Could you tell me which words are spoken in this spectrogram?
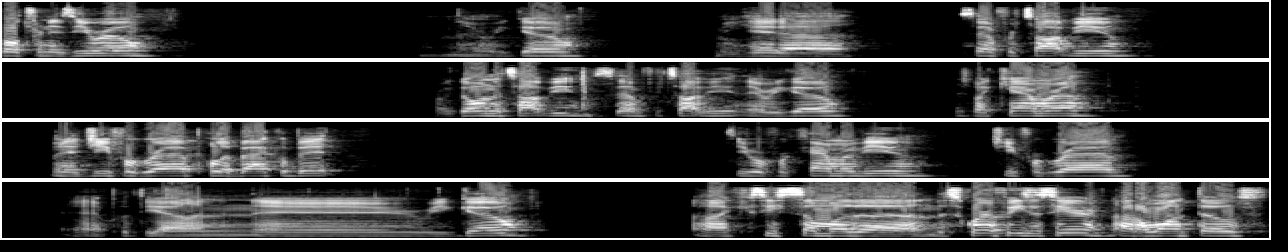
Alternate zero. And there we go. Let me hit uh, seven for top view. We go in the top view, seven for top view. There we go. There's my camera. I'm gonna G for grab, pull it back a bit. Zero for camera view, G for grab, and put the island in there. We go. Uh, I can see some of the, the square faces here. I don't want those.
